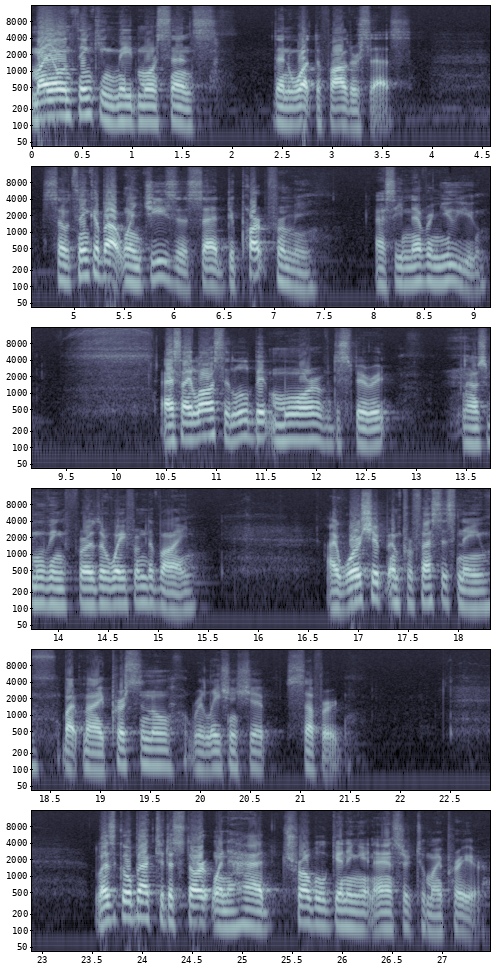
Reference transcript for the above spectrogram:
my own thinking made more sense than what the Father says. So think about when Jesus said, Depart from me, as he never knew you. As I lost a little bit more of the Spirit, I was moving further away from the vine. I worship and profess his name, but my personal relationship suffered. Let's go back to the start when I had trouble getting an answer to my prayer.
